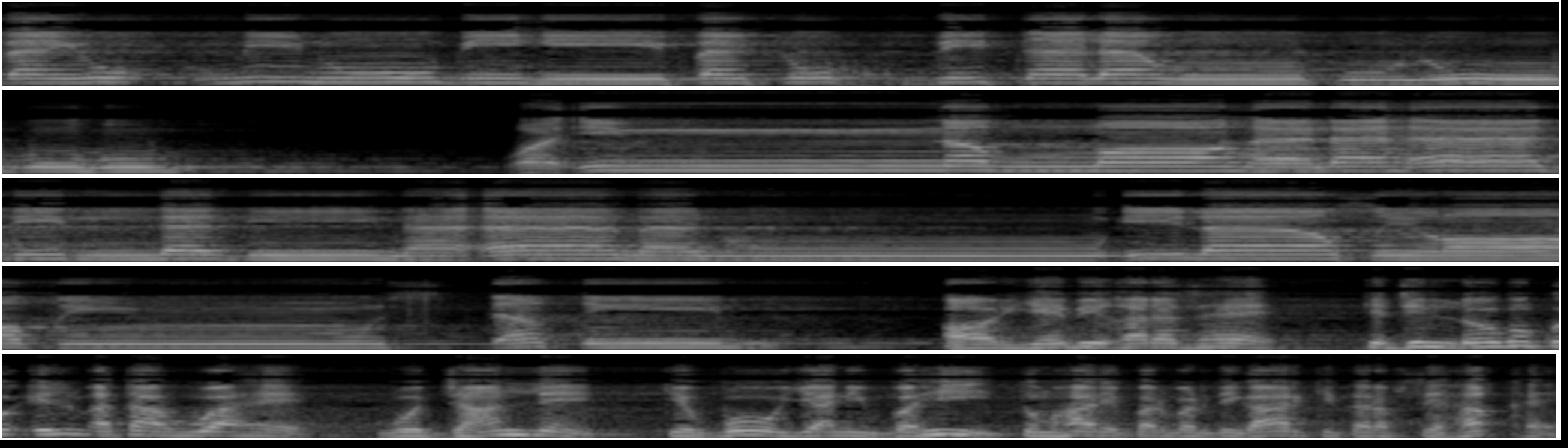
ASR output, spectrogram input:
فَيُؤْمِنُوا بِهِ فَتُخْبِتَ لَهُ قُلُوبُهُمْ وَإِنَّ اللَّهَ لَهَادِ الَّذِينَ آمَنُوا إِلَى صِرَاطٍ مُسْتَقِيمٍ اور یہ بھی غرض ہے کہ جن لوگوں کو علم عطا ہوا ہے، وہ جان لیں کہ وہ یعنی وہی تمہارے پروردگار کی طرف سے حق ہے۔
